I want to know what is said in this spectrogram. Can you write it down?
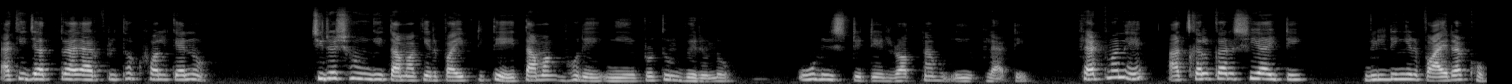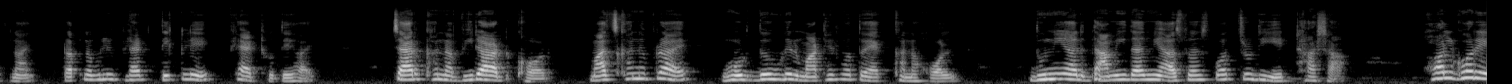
একই যাত্রায় আর পৃথক ফল কেন? চিরসঙ্গী তামাকের পাইপটিতে তামাক ভরে নিয়ে প্রতুল বেরোলো। উড স্ট্রিটের রত্নাবলীর ফ্ল্যাটে। ফ্ল্যাট মানে আজকালকার সিআইটি বিল্ডিংয়ের পায়রা খোপ নয়। রত্নাবলী ফ্ল্যাট দেখলে ফ্ল্যাট হতে হয়। চারখানা বিরাট ঘর, মাঝখানে প্রায় ঘোড়দৌড়ের মাঠের মতো একখানা হল। দুনিয়ার দামি দামি আসবাবপত্র দিয়ে ঠাসা। হল ঘরে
